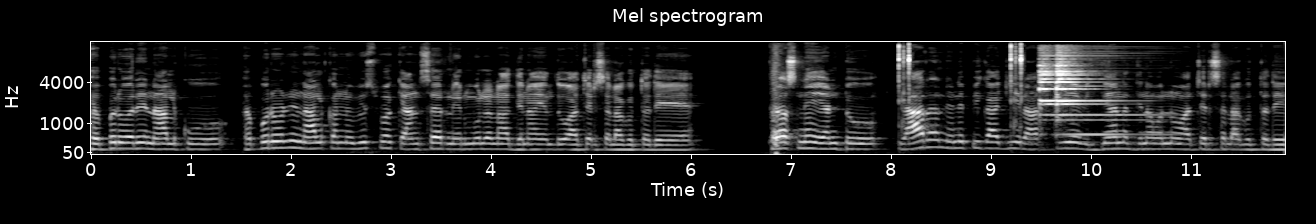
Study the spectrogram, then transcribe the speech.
ಫೆಬ್ರವರಿ ನಾಲ್ಕು. ಫೆಬ್ರವರಿ ನಾಲ್ಕನ್ನು ವಿಶ್ವ ಕ್ಯಾನ್ಸರ್ ನಿರ್ಮೂಲನಾ ದಿನ ಎಂದು ಆಚರಿಸಲಾಗುತ್ತದೆ. ಪ್ರಶ್ನೆ ಎಂಟು. ಯಾರ ನೆನಪಿಗಾಗಿ ರಾಷ್ಟ್ರೀಯ ವಿಜ್ಞಾನ ದಿನವನ್ನು ಆಚರಿಸಲಾಗುತ್ತದೆ?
